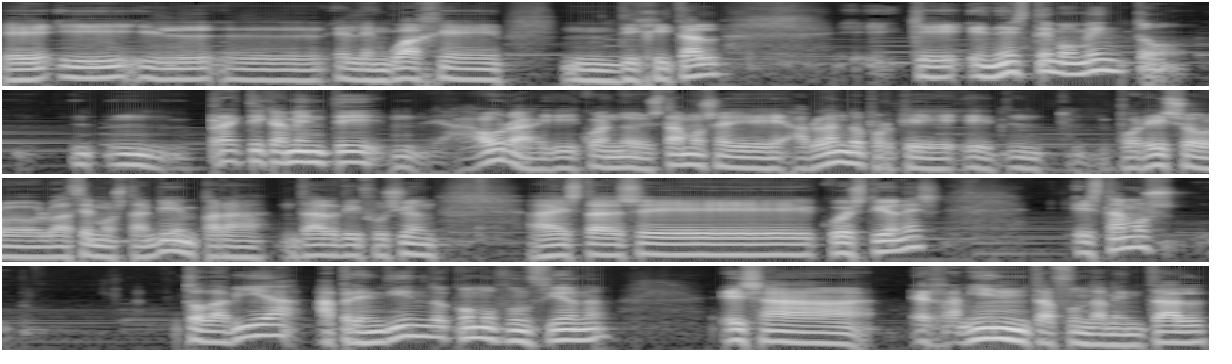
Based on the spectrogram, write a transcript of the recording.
y el lenguaje digital, que en este momento Mm, prácticamente ahora y cuando estamos eh, hablando, porque eh, por eso lo hacemos también, para dar difusión a estas eh, cuestiones, estamos todavía aprendiendo cómo funciona esa herramienta fundamental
